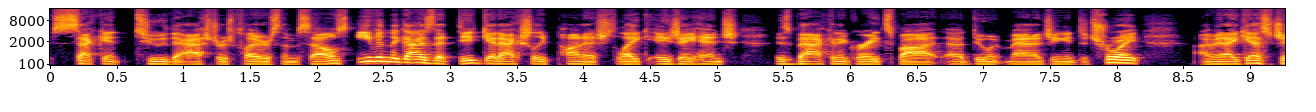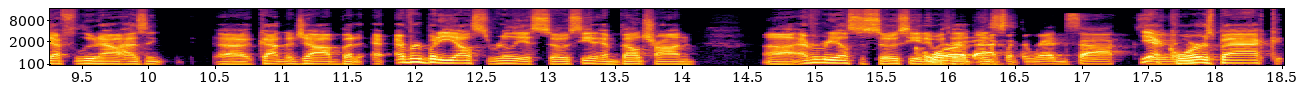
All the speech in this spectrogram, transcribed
second to the Astros players themselves. Even the guys that did get actually punished, like AJ Hinch, is back in a great spot uh, doing managing in Detroit. I mean, I guess Jeff Luhnow hasn't uh, gotten a job, but everybody else really associated and Beltran, uh, everybody else associated Cora with it back is, with the Red Sox. Yeah, even. Cora's back.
